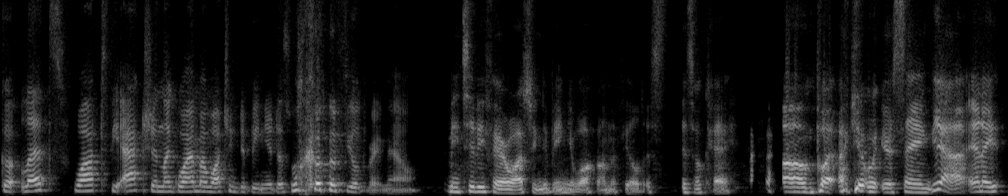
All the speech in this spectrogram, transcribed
go, let's watch the action. Like, why am I watching Debinha just walk on the field right now? I mean, to be fair, watching Debinha walk on the field is is okay, um, but I get what you're saying. Yeah, and I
